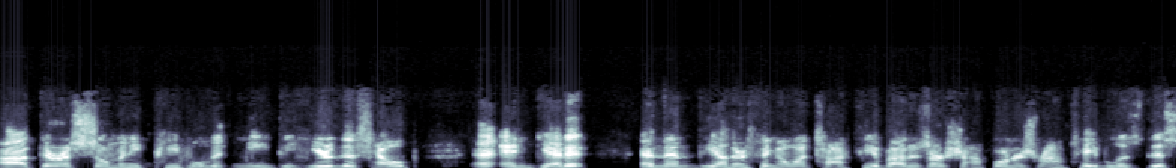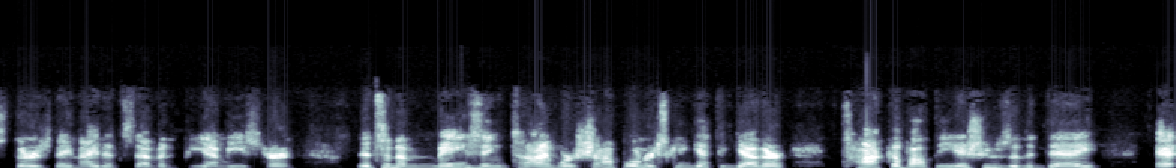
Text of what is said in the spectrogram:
Uh, there are so many people that need to hear this help and, and get it. And then the other thing I want to talk to you about is our shop owners roundtable is this Thursday night at 7 p.m. Eastern. It's an amazing time where shop owners can get together, talk about the issues of the day, and,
